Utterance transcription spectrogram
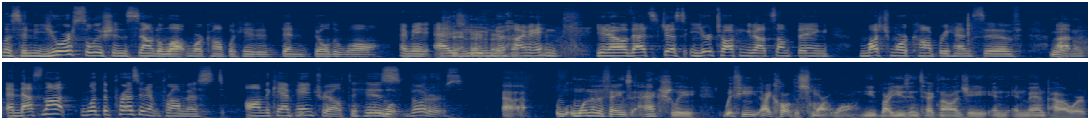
Listen, your solutions sound a lot more complicated than build a wall. I mean, as you know, I mean, you know, that's just, you're talking about something much more comprehensive. Well, um, and that's not what the president promised on the campaign trail to his well, voters. Uh, one of the things, actually, with you, I call it the smart wall. You, by using technology and, and, manpower,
